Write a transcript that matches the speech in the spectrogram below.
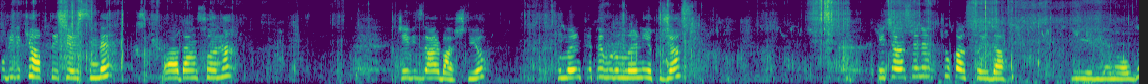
bu bir iki hafta içerisinde bağdan sonra cevizler başlıyor. Bunların tepe vurumlarını yapacağız. Geçen sene çok az sayıda büyüyebilen oldu.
